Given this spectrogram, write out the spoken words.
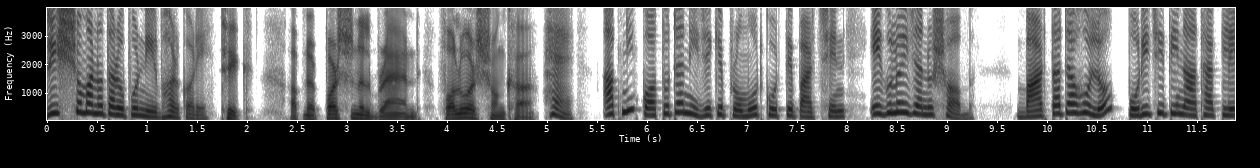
দৃশ্যমানতার উপর নির্ভর করে। ঠিক আপনার পার্সোনাল ব্র্যান্ড ফলোয়ার সংখ্যা। হ্যাঁ আপনি কতটা নিজেকে প্রমোট করতে পারছেন এগুলোই যেন সব। বার্তাটা হলো পরিচিতি না থাকলে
